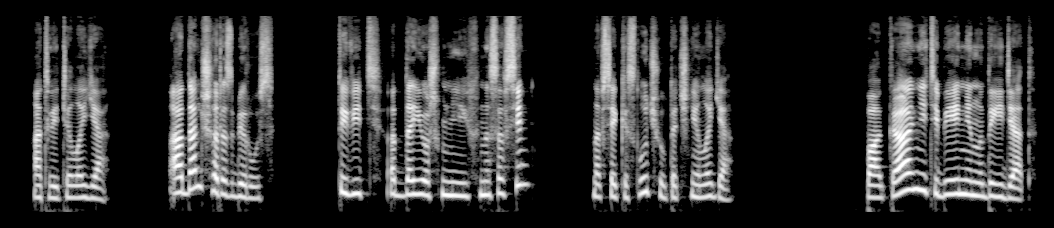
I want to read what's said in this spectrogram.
— ответила я. «А дальше разберусь. Ты ведь отдаешь мне их насовсем?» — на всякий случай уточнила я. «Пока они тебе не надоедят»,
